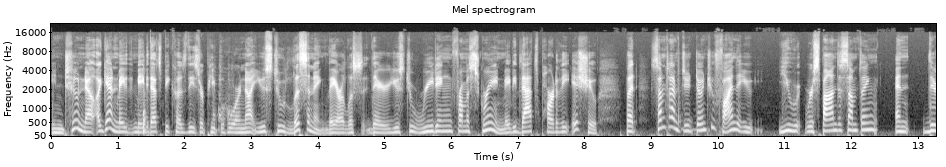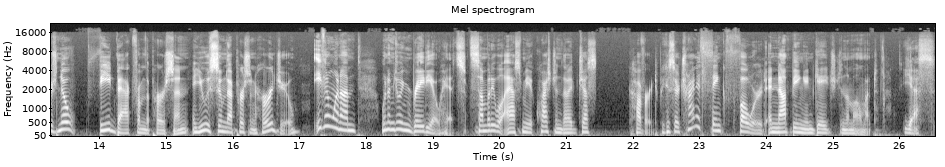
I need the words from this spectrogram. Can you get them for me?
in tune. Now, again, maybe maybe that's because these are people who are not used to listening. They are listen, they're used to reading from a screen. Maybe that's part of the issue. But sometimes, do, don't you find that you you respond to something and there's no feedback from the person, and you assume that person heard you? Even when I'm when I'm doing radio hits, somebody will ask me a question that I've just covered because they're trying to think forward and not being engaged in the moment. Yes.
